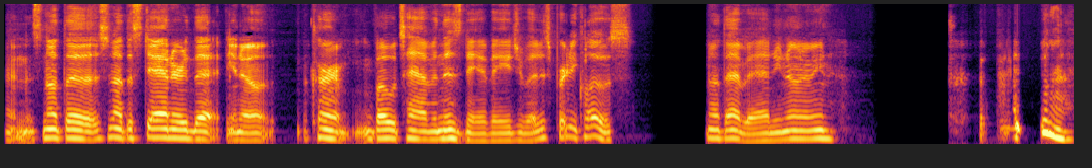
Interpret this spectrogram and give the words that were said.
And it's not the it's not the standard that you know current boats have in this day of age, but it's pretty close. Not that bad, you know what I mean?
